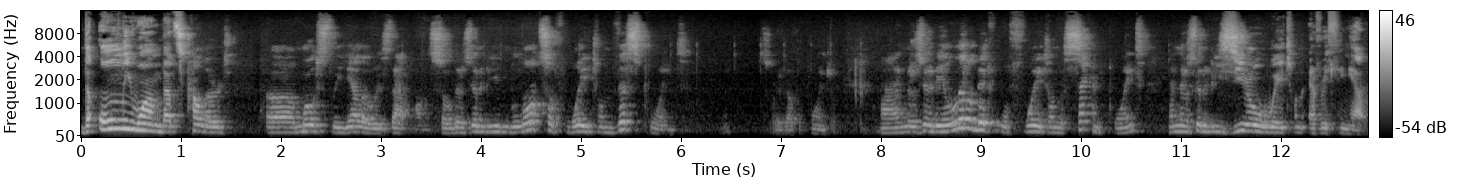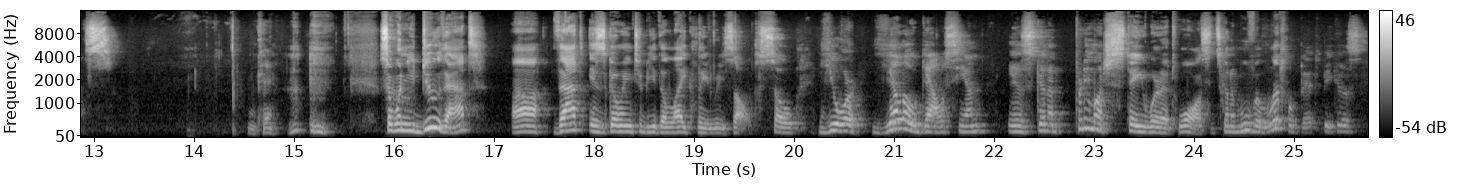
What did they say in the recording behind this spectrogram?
The only one that's colored uh, mostly yellow is that one. So there's going to be lots of weight on this point. Sorry about the pointer. Uh, and there's going to be a little bit of weight on the second point, and there's going to be zero weight on everything else. Okay. so when you do that, uh, that is going to be the likely result. So your yellow Gaussian is going to pretty much stay where it was. It's going to move a little bit because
